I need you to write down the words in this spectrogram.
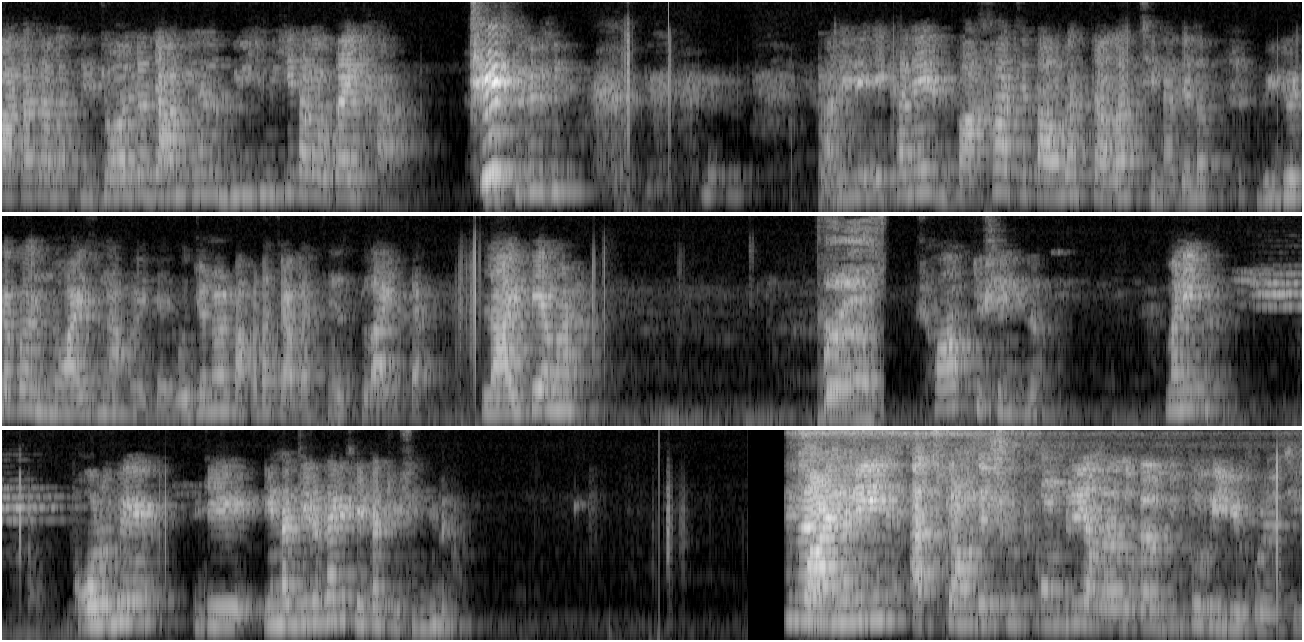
পাকা চালাচ্ছে জলটা যা মিশালে বীজ মিশিয়ে তাহলে ওটাই খা। আর এই যে এখানে পাখা আছে তাও আমরা চালাচ্ছি না যেন ভিডিওটা কোনো নয়েজ না হয়ে যায়। ওর জন্য আমার পাখাটা চালাচ্ছি না লাইটটা লাইটে আমার সব চুষে নিল। মানে গরমে যে এনার্জিটা থাকে সেটা চুষে নিল। ফাইনালি আজকে আমাদের শ্যুট কমপ্লিট আমরা টোটাল দুটো ভিডিও করেছি।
